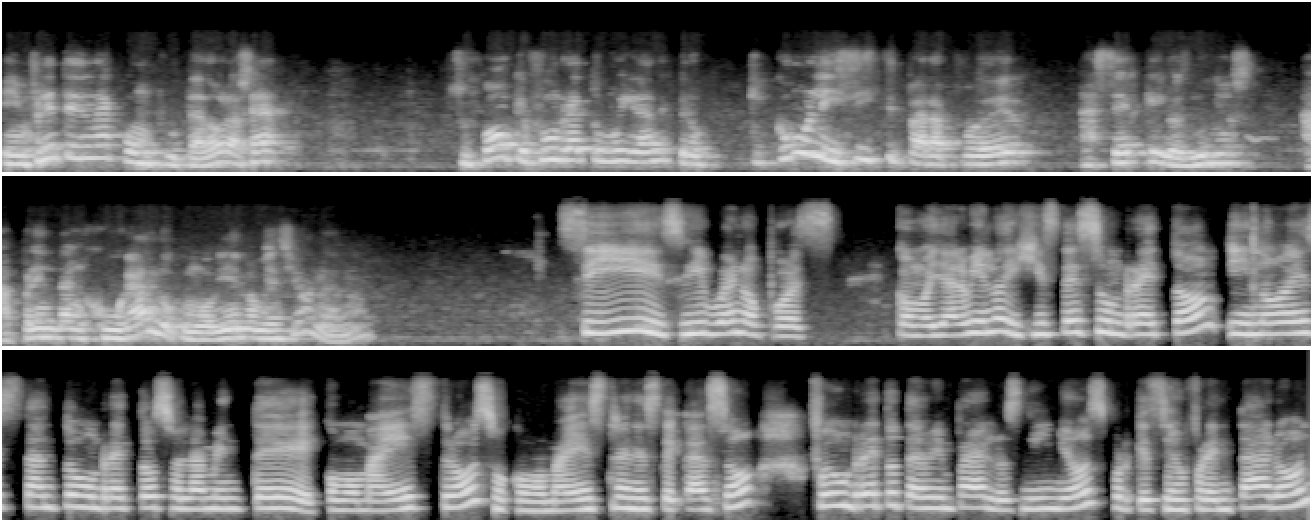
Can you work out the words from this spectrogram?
enfrente de una computadora? O sea, supongo que fue un reto muy grande, pero ¿cómo le hiciste para poder hacer que los niños aprendan jugando, como bien lo mencionas, ¿no? Sí, sí, bueno, pues como ya bien lo dijiste, es un reto y no es tanto un reto solamente como maestros o como maestra en este caso, fue un reto también para los niños porque se enfrentaron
